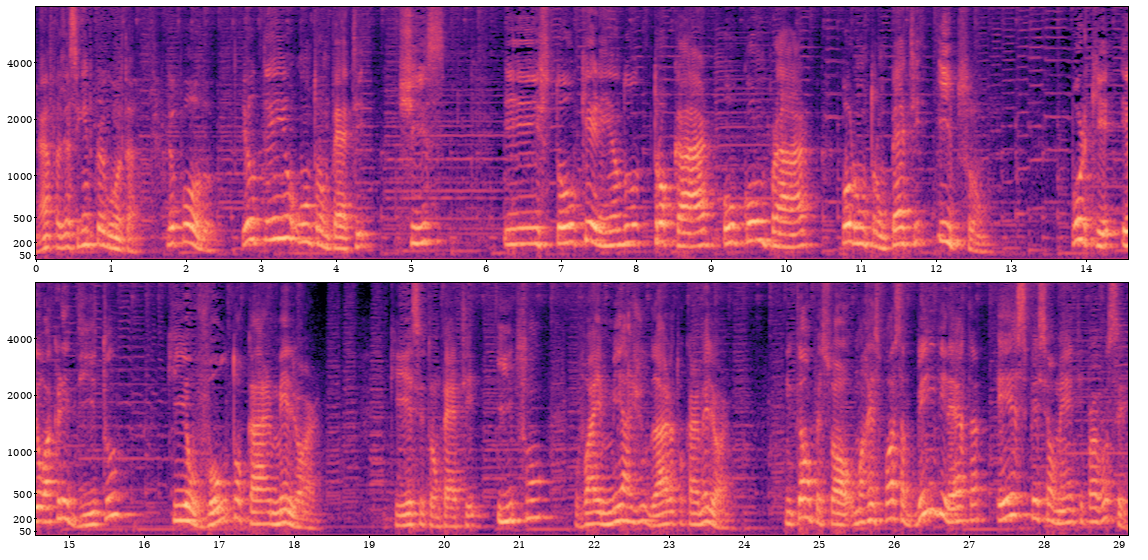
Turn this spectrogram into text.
né? Fazer a seguinte pergunta: Leopoldo, eu tenho um trompete X e estou querendo trocar ou comprar por um trompete Y porque eu acredito que eu vou tocar melhor, que esse trompete Y vai me ajudar a tocar melhor. Então, pessoal, uma resposta bem direta, especialmente para você,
